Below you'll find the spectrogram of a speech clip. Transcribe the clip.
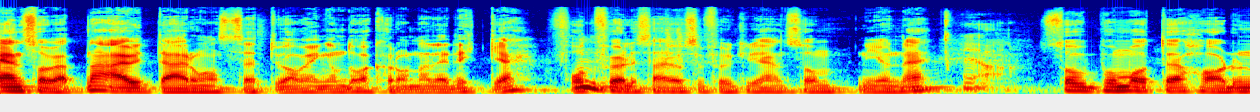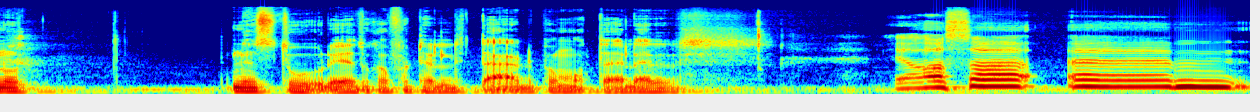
ensomheten er jo der uansett, uavhengig om det var korona eller ikke. Folk føler seg jo selvfølgelig ensom ny og ne. Ja. Så på en måte har du noe, en historie du kan fortelle litt der, på en måte, eller Ja, altså øhm,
